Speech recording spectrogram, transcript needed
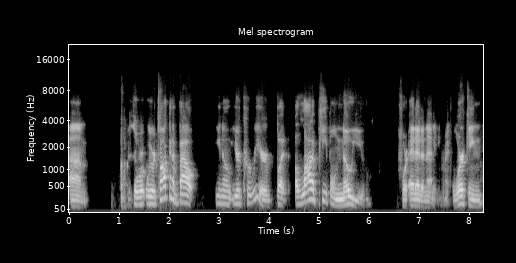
Um, so we're, we were talking about you know your career, but a lot of people know you for Ed Edd and Eddy, right? Working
